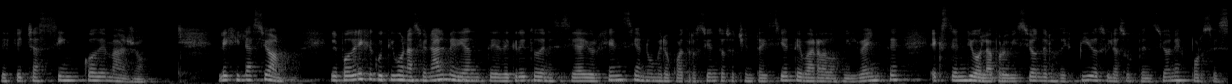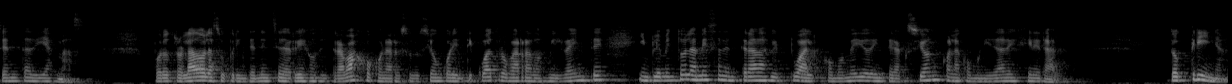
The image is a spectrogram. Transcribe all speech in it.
de fecha 5 de mayo. Legislación. El Poder Ejecutivo Nacional, mediante decreto de necesidad y urgencia número 487-2020, extendió la prohibición de los despidos y las suspensiones por 60 días más. Por otro lado, la Superintendencia de Riesgos del Trabajo, con la resolución 44-2020, implementó la mesa de entradas virtual como medio de interacción con la comunidad en general. Doctrina.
